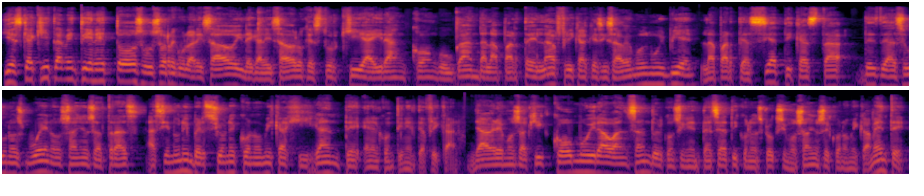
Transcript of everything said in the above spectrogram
Y es que aquí también tiene todo su uso regularizado y legalizado lo que es Turquía, Irán, Congo, Uganda, la parte del África, que si sabemos muy bien, la parte asiática está desde hace unos buenos años atrás haciendo una inversión económica gigante en el continente africano. Ya veremos aquí cómo irá avanzando el continente asiático en los próximos años económicamente.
